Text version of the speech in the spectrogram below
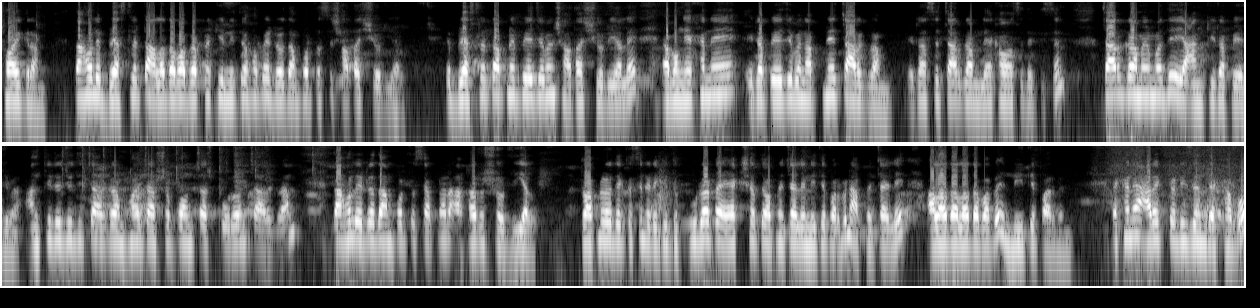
ছয় গ্রাম। তাহলে ব্রেসলেটটা আলাদাভাবে আপনাকে নিতে হবে, এটার দাম পড়তেছে সাতাশশো রিয়াল। এই ব্রেসলেটটা আপনি পেয়ে যাবেন সাতাশশো রিয়ালে, এবং এখানে এটা পেয়ে যাবেন আপনি চার গ্রাম। এটা আছে চার গ্রাম, লেখাও আছে দেখতেছেন। চার গ্রামের মধ্যে এই আংটিটা পেয়ে যাবেন। আংটিটা যদি চার গ্রাম হয়, চারশো পঞ্চাশ পূরণ চার গ্রাম, তাহলে এটার দাম পড়তেছে আপনার আঠারোশো রিয়াল। তো আপনারা দেখতেছেন এটা কিন্তু পুরাটা একসাথে আপনি চাইলে নিতে পারবেন। আপনি চাইলে আলাদা আলাদাভাবে নিতে পারবেন। এখানে আরেকটা ডিজাইন দেখাবো।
